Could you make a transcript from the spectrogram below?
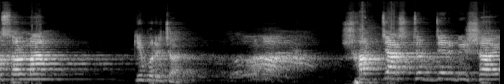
মুসলমান। কি পরিচয়? সবচেয়ে আশ্চর্যের বিষয়,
